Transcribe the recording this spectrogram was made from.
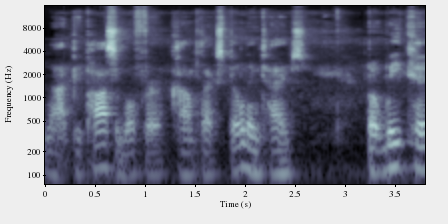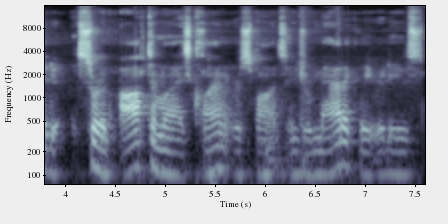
not be possible for complex building types. But we could sort of optimize climate response and dramatically reduce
